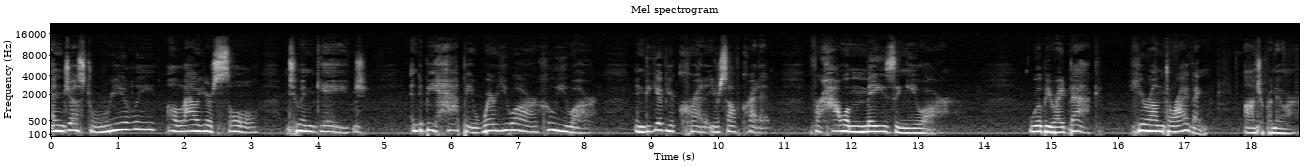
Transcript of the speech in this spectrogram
and just really allow your soul to engage and to be happy where you are, who you are, and to give your credit, yourself credit for how amazing you are. We'll be right back here on Thriving Entrepreneur.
